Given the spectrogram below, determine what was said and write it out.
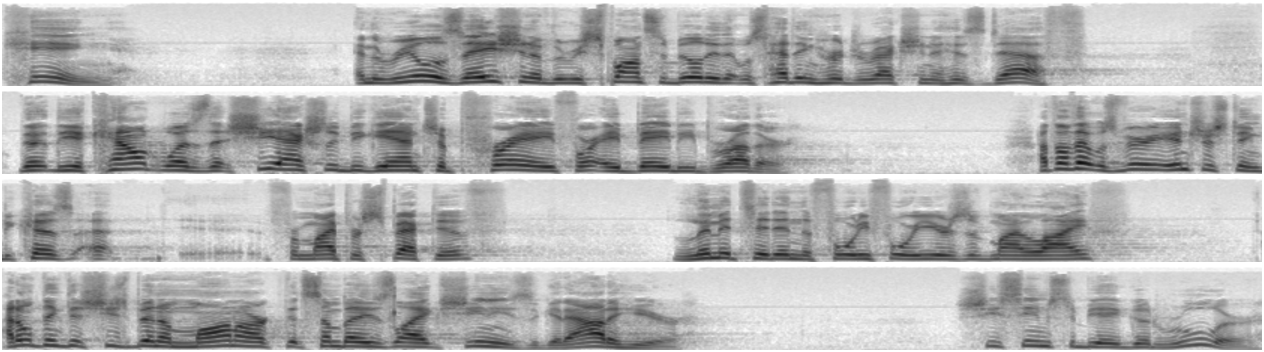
king and the realization of the responsibility that was heading her direction at his death. The, the account was that she actually began to pray for a baby brother. I thought that was very interesting because, uh, from my perspective, limited in the 44 years of my life, I don't think that she's been a monarch that somebody's like, she needs to get out of here. She seems to be a good ruler.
